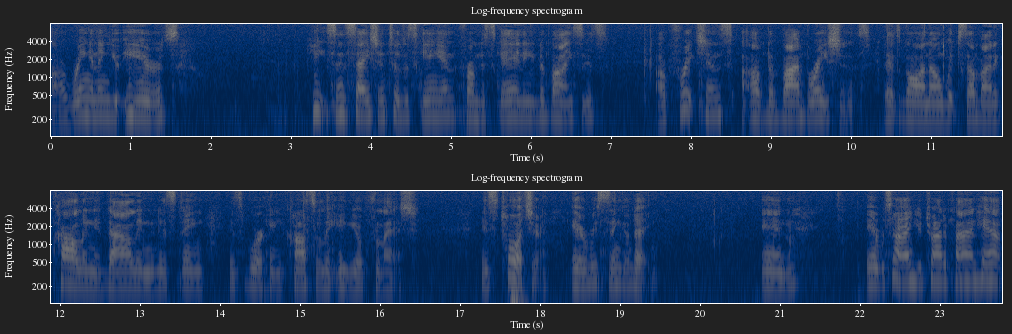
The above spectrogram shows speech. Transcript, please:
uh, ringing in your ears, heat sensation to the skin from the scanning devices, uh, frictions of the vibrations that's going on with somebody calling and dialing, and this thing is working constantly in your flesh. It's torture every single day. And every time you try to find help,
